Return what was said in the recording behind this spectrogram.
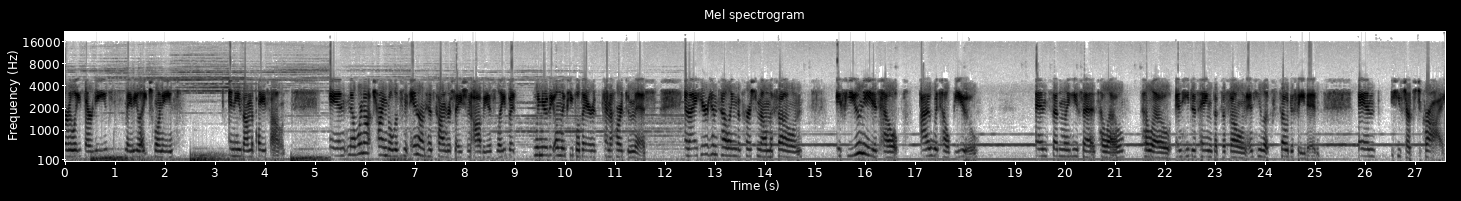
early 30s, maybe late 20s, and he's on the payphone. And no, we're not trying to listen in on his conversation, obviously, but when you're the only people there, it's kind of hard to miss. And I hear him telling the person on the phone, if you needed help, I would help you. And suddenly he says, hello, hello, and he just hangs up the phone and he looks so defeated. And he starts to cry.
